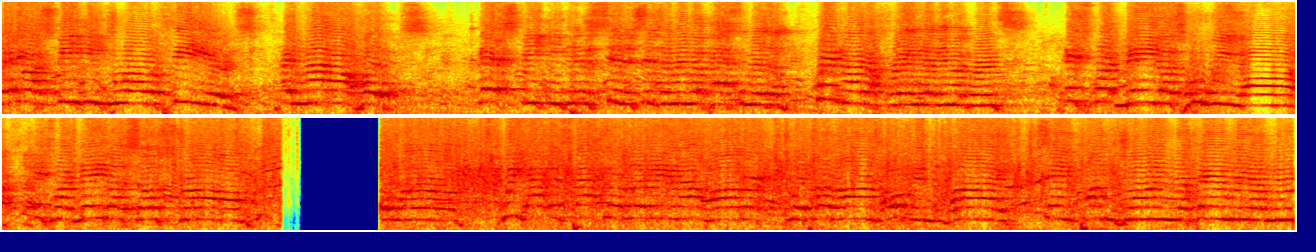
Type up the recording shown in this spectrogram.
They are speaking to our fears and not our hopes. They're speaking to the cynicism and the pessimism. We're not afraid of immigrants. It's what made us who we are. It's what made us so strong. The world. We have the Statue of Liberty in our harbor with her arms open wide, saying, come join the family of New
